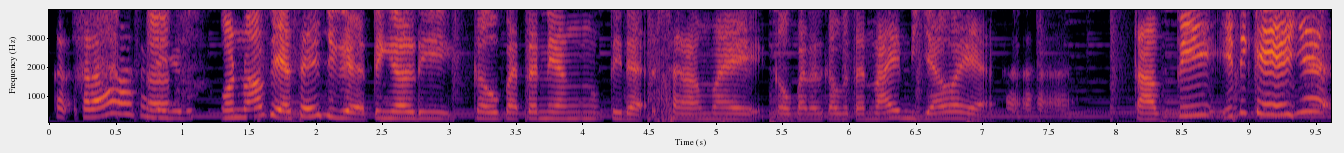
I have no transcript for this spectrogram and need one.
Ken- kenapa langsung kayak gitu? Mohon maaf ya, saya juga tinggal di kabupaten yang tidak seramai kabupaten-kabupaten lain di Jawa ya. Tapi ini kayaknya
